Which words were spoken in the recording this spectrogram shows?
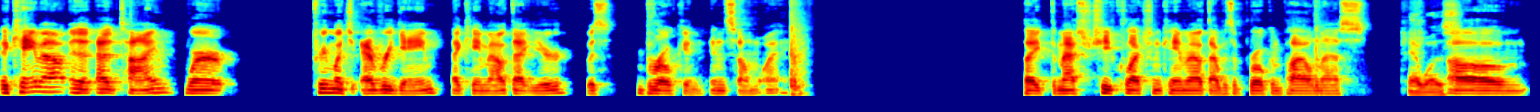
it came out at at a time where pretty much every game that came out that year was broken in some way. Like the Master Chief Collection came out, that was a broken pile mess. It was. Um,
